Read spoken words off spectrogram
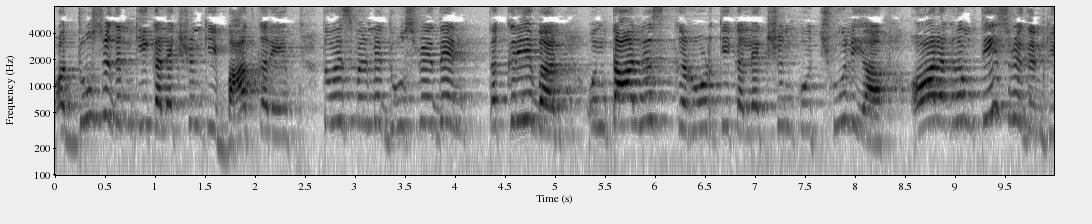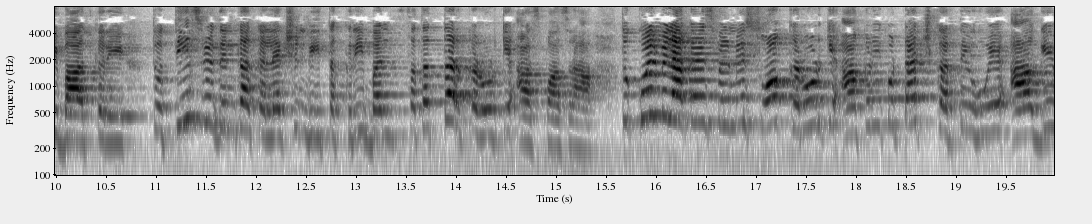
और दूसरे दिन की कलेक्शन की बात करें तो इस फ़िल्म ने दूसरे दिन तकरीबन उनतालीस करोड़ की कलेक्शन को छू लिया। और अगर हम तीसरे दिन की बात करें तो तीसरे दिन का कलेक्शन भी तकरीबन 77 करोड़ के आसपास रहा। तो कुल मिलाकर इस फ़िल्म ने 100 करोड़ के आंकड़े को टच करते हुए आगे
